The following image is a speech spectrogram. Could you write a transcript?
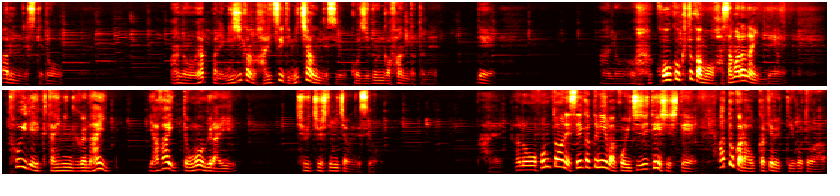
あるんですけどあのやっぱね2時間張り付いて見ちゃうんですよ。こう自分がファンだとね。であの 広告とかも挟まらないんでトイレ行くタイミングがないやばいって思うぐらい集中して見ちゃうんですよ。はい、あの本当はね正確に言えばこう一時停止して後から追っかけるっていうことは、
